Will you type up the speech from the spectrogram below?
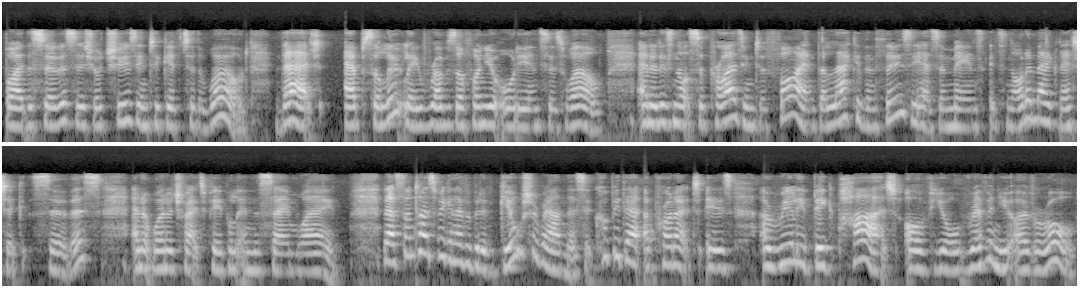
by the services you're choosing to give to the world, that absolutely rubs off on your audience as well. And it is not surprising to find the lack of enthusiasm means it's not a magnetic service and it won't attract people in the same way. Now, sometimes we can have a bit of guilt around this. It could be that a product is a really big part of your revenue overall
